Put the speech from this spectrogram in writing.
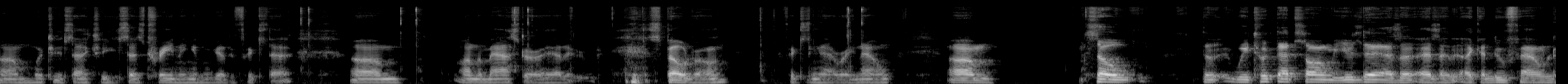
um, which it actually says training, and we got to fix that. Um, on the master, I had it spelled wrong. Fixing that right now. Um, so the, we took that song, we used it as a as a like a newfound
